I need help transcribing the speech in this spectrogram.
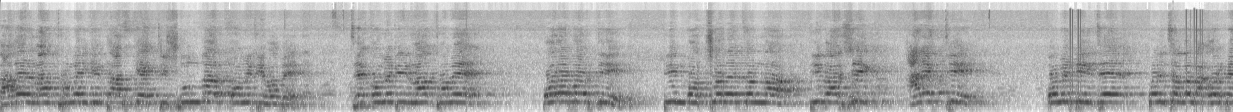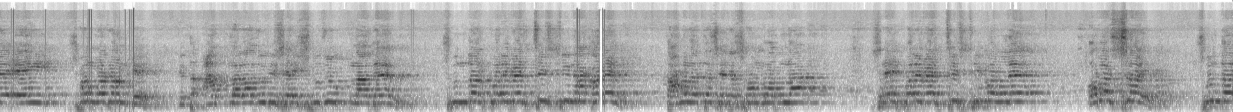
তাদের মাধ্যমে কিন্তু আজকে একটি সুন্দর কমিটি হবে। যে কমিটির মাধ্যমে পরবর্তী তিন বছরের জন্য দ্বিবার্ষিক আরেকটি কমিটি যে পরিচালনা করবে এই সংগঠনকে। কিন্তু আপনারা যদি সেই সুযোগ না দেন, সুন্দর পরিবেশ সৃষ্টি না করেন, তাহলে তো সেটা সম্ভব না। সেই পরিবেশ সৃষ্টি করলে অবশ্যই সুন্দর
